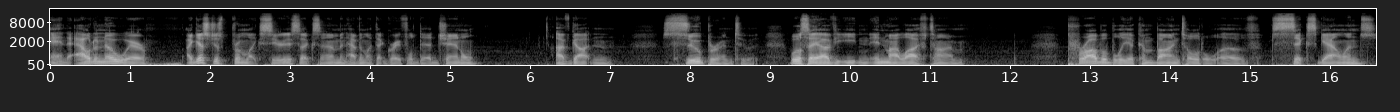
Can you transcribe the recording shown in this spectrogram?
And out of nowhere, I guess just from like Sirius XM and having like that Grateful Dead channel, I've gotten super into it We'll say I've eaten in my lifetime probably a combined total of six gallons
